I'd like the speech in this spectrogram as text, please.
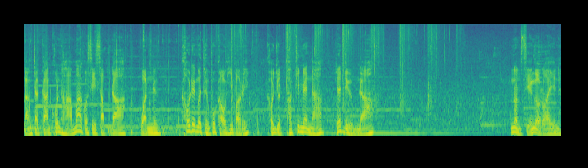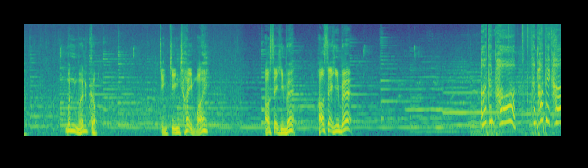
หลังจากการค้นหามากกว่าสี่สัปดาห์ วันหนึ่ง เขาได้มาถึงภูเขาฮิบาริ เขาหยุดพักที่แม่น้ำและดื่มน้ำนั่นเสียงอะไรนะมันเหมือนกับ จริง ๆ ใช่ไหมฮาเซฮิเมะฮาเซฮิเมะเออท่านพ่อ ท่านพ่อเพคะ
